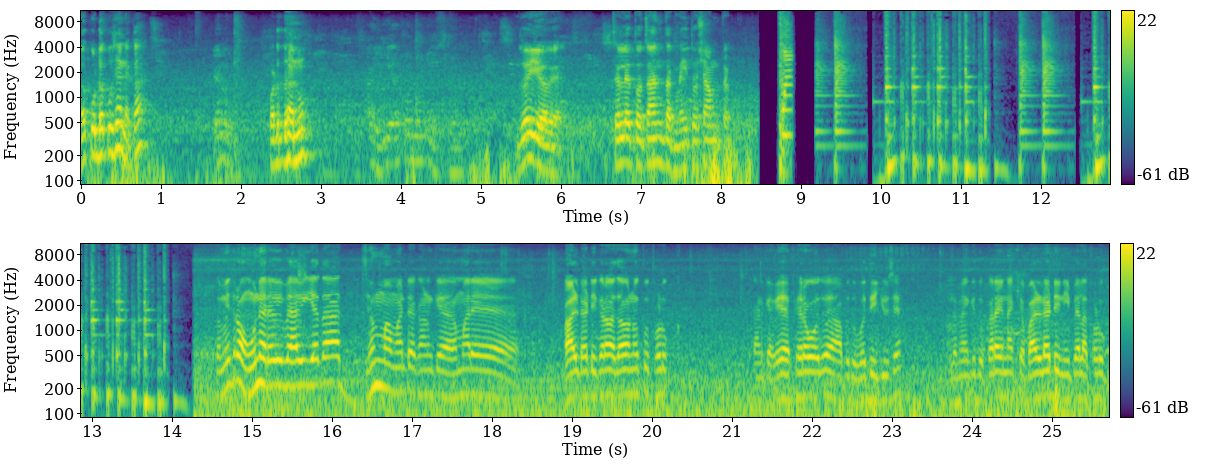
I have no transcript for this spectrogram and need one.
અકું ડકું છે ને કા? પડદાનું? જોઈએ હવે. ચલે તો ચાંદ તક નહીં તો શામ તક મિત્રો હું ને રવિભાઈ આવી ગયા હતા જમવા માટે કારણ કે અમારે બાલટાટી કરાવવા જવાનું હતું થોડુંક કારણ કે વે ફેરવવો જોઈએ આ બધું વધી ગયું છે એટલે મેં કીધું કરાવી નાખીએ બાલદાટી ની પહેલાં થોડુંક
